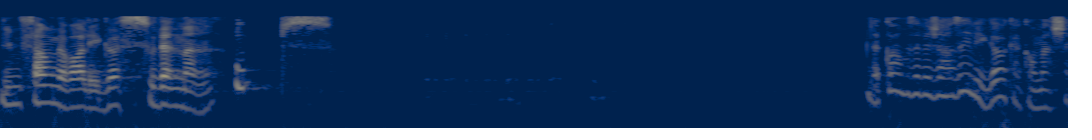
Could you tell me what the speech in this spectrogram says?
Il me semble d'avoir les gars soudainement. Hein? Oups! D'accord, vous avez jasé, les gars, quand on marchait?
